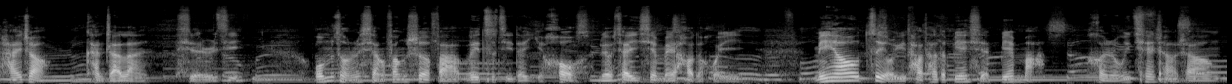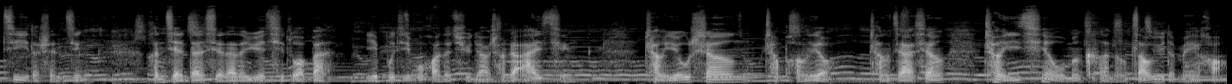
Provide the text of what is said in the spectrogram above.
拍照、看展览、写日记，我们总是想方设法为自己的以后留下一些美好的回忆。民谣自有一套它的编写编码，很容易牵扯上记忆的神经。很简单携带的乐器作伴，以不急不缓的曲调唱着爱情，唱忧伤，唱朋友，唱家乡，唱一切我们可能遭遇的美好，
